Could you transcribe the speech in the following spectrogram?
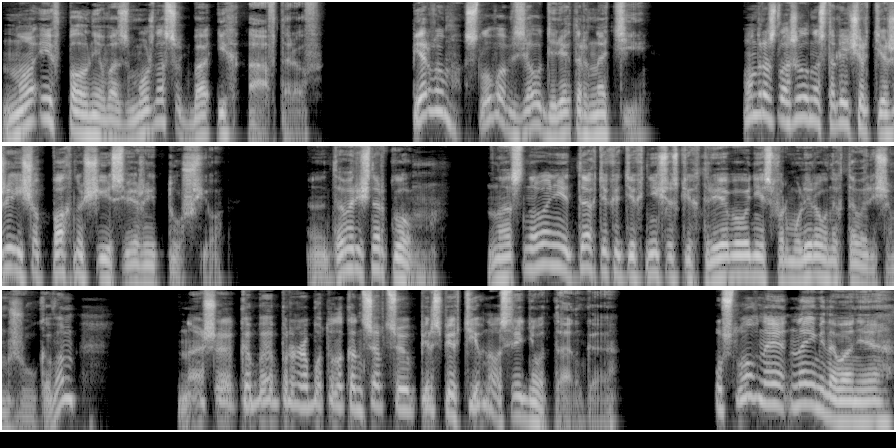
но и вполне возможно судьба их авторов. Первым слово взял директор Нати. Он разложил на столе чертежи, еще пахнущие свежей тушью. «Товарищ нарком, на основании тактико-технических требований, сформулированных товарищем Жуковым, наша КБ проработала концепцию перспективного среднего танка. Условное наименование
